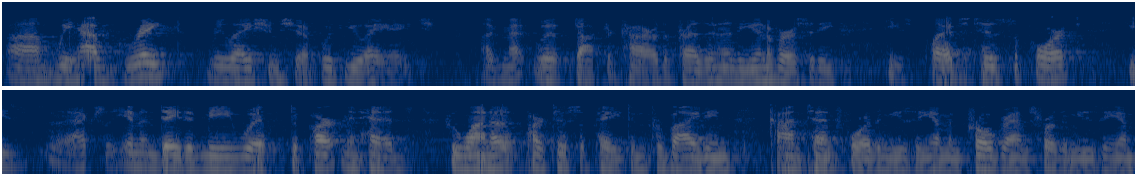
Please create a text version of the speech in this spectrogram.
Um, we have great relationship with UAH. I've met with Dr. Karr, the president of the university. He's pledged his support. He's actually inundated me with department heads who want to participate in providing content for the museum and programs for the museum.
